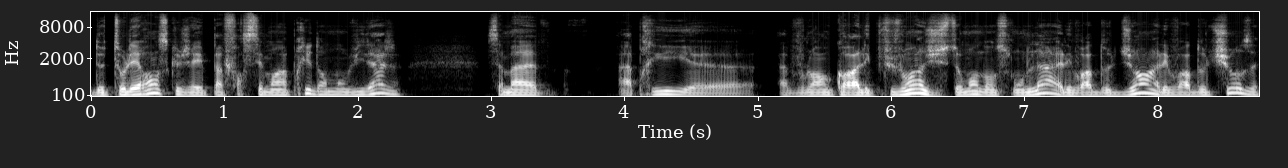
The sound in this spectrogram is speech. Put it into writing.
de tolérance que j'avais pas forcément appris dans mon village. Ça m'a appris euh, à vouloir encore aller plus loin, justement, dans ce monde-là, aller voir d'autres gens, aller voir d'autres choses.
